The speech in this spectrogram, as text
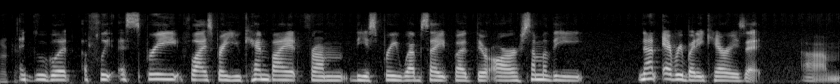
Okay. and Google it. A fle- Espree fly spray. You can buy it from the Espree website, but there are some of the. Not everybody carries it. Um,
